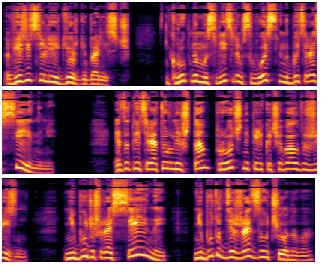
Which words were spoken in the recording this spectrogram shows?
«Видите ли, Георгий Борисович, крупным мыслителям свойственно быть рассеянными. Этот литературный штамп прочно перекочевал в жизнь. Не будешь рассеянный, не будут держать за ученого.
